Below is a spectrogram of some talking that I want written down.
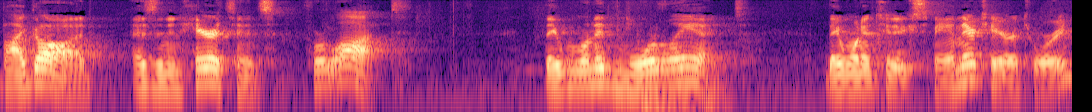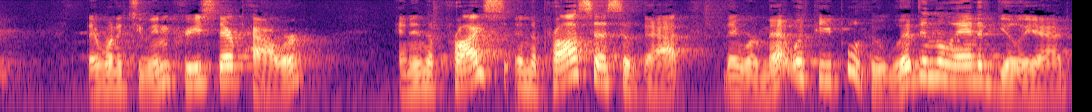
by God as an inheritance for Lot. They wanted more land. They wanted to expand their territory. They wanted to increase their power. And in the price in the process of that, they were met with people who lived in the land of Gilead,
